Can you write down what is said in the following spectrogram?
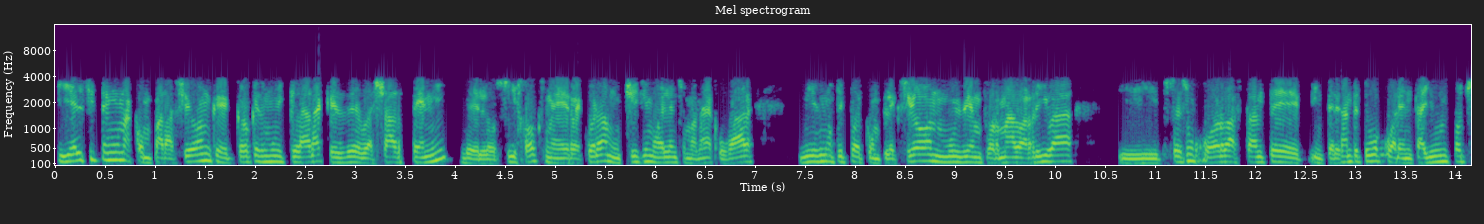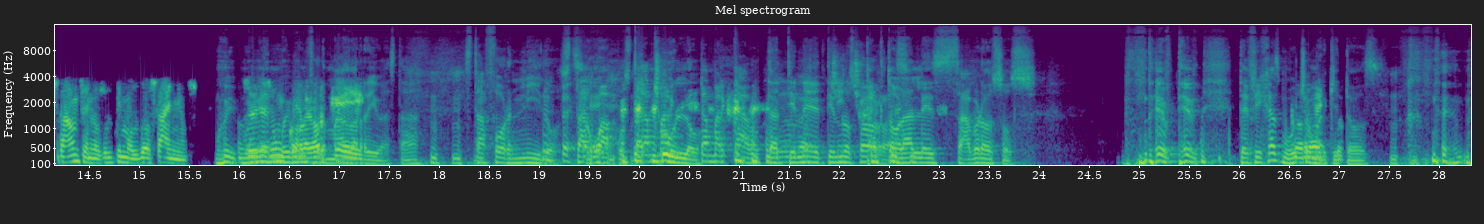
y él sí tengo una comparación que creo que es muy clara, que es de Rashard Penny de los Seahawks. Me recuerda muchísimo a él en su manera de jugar, mismo tipo de complexión, muy bien formado arriba y pues, es un jugador bastante interesante. Tuvo 41 touchdowns en los últimos dos años. Muy, muy Entonces, es bien, un muy bien formado que- arriba. Está, está fornido, está Sí. guapo, está, mar- chulo. Está marcado. Está- tiene tiene unos pectorales sabrosos. Te, te- te fijas mucho, Correcto. Marquitos.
